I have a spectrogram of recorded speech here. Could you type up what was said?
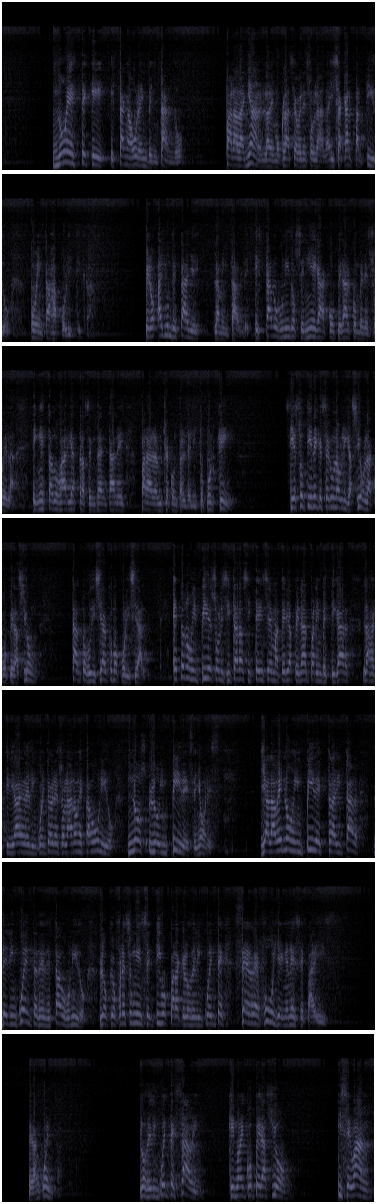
no este que están ahora inventando para dañar la democracia venezolana y sacar partido o ventaja política. Pero hay un detalle lamentable. Estados Unidos se niega a cooperar con Venezuela en estas dos áreas trascendentales para la lucha contra el delito. ¿Por qué? Si eso tiene que ser una obligación, la cooperación, tanto judicial como policial. Esto nos impide solicitar asistencia en materia penal para investigar las actividades de delincuentes venezolanos en Estados Unidos. Nos lo impide, señores. Y a la vez nos impide extraditar delincuentes desde Estados Unidos, lo que ofrece un incentivo para que los delincuentes se refugien en ese país. ¿Se dan cuenta? Los delincuentes saben que no hay cooperación y se van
